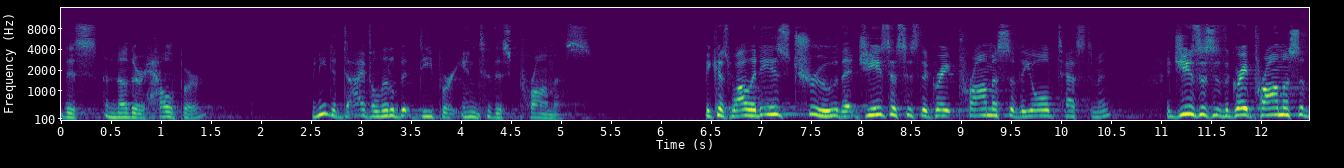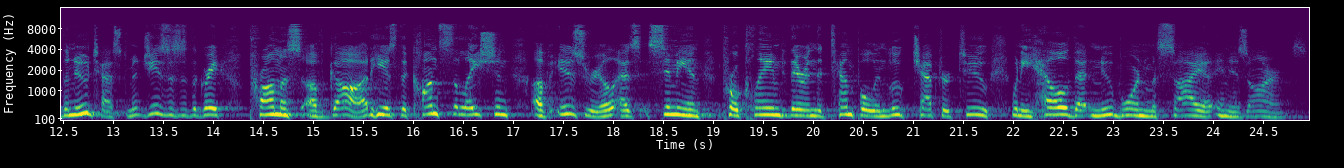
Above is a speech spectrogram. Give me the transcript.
this another helper, we need to dive a little bit deeper into this promise. Because while it is true that Jesus is the great promise of the Old Testament, Jesus is the great promise of the New Testament. Jesus is the great promise of God. He is the consolation of Israel, as Simeon proclaimed there in the temple in Luke chapter 2 when he held that newborn Messiah in his arms.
